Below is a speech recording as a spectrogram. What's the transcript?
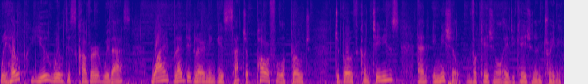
We hope you will discover with us why blended learning is such a powerful approach to both continuous and initial vocational education and training.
